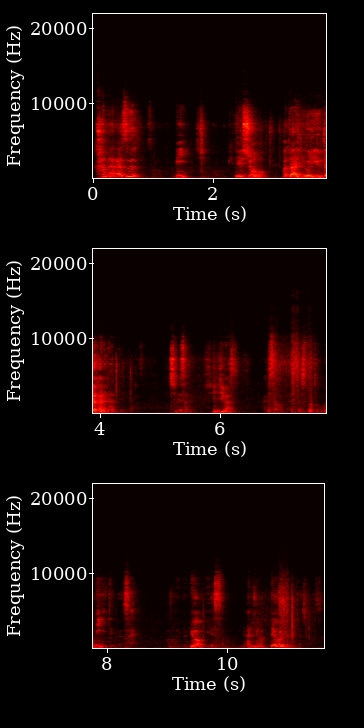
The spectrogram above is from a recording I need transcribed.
信仰必ずその神信仰の継承もまたより豊かになっていく示されると信じます。神様私たちと共にいてください。この祈りをイエス様の皆によってお祈りいたします。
